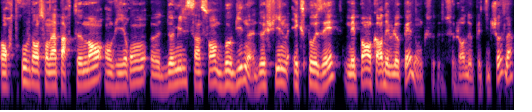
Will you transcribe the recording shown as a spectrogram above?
on retrouve dans son appartement environ 2500 euh, bobines de films exposés, mais pas encore développés, donc ce, genre de petites choses-là,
